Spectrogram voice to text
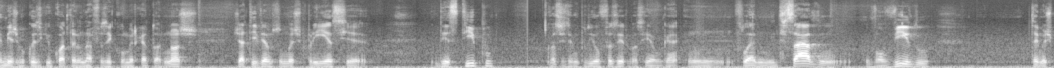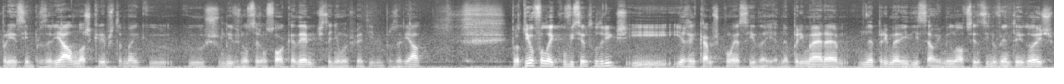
a mesma coisa que o Kotler anda a fazer com o Mercator. Nós já tivemos uma experiência desse tipo, vocês também podiam fazer. Você é um, um fulano interessado, envolvido, tem uma experiência empresarial. Nós queremos também que, que os livros não sejam só académicos, tenham uma perspectiva empresarial. Pronto, eu falei com o Vicente Rodrigues e, e arrancámos com essa ideia. Na primeira, na primeira edição, em 1992,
